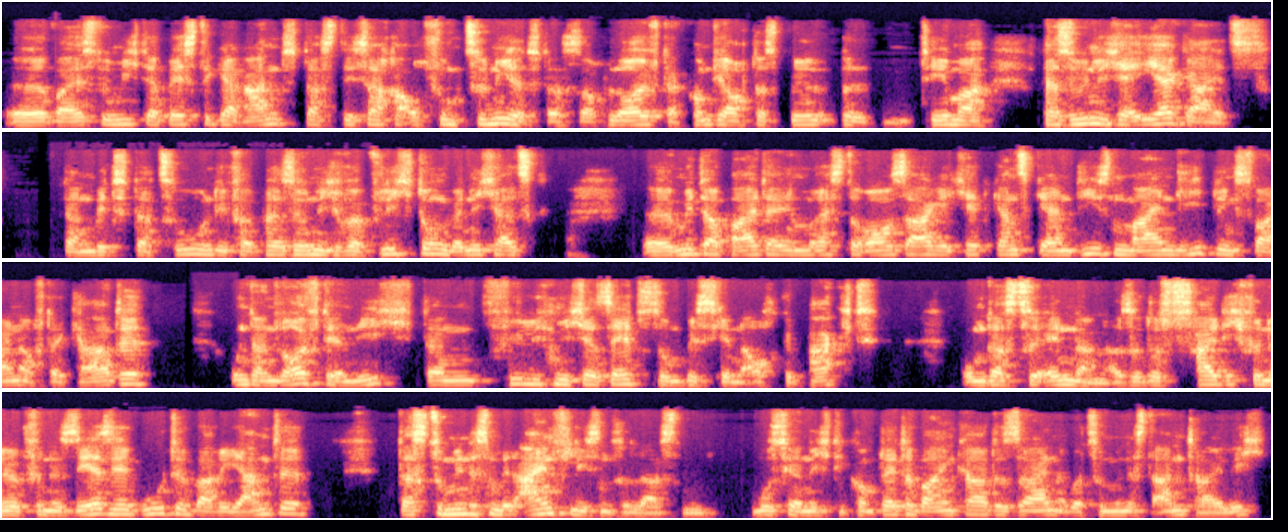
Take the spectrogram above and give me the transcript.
äh, weil es für mich der beste Garant, dass die Sache auch funktioniert, dass es auch läuft. Da kommt ja auch das Thema persönlicher Ehrgeiz dann mit dazu und die persönliche Verpflichtung. Wenn ich als äh, Mitarbeiter im Restaurant sage, ich hätte ganz gern diesen meinen Lieblingswein auf der Karte, und dann läuft er nicht, dann fühle ich mich ja selbst so ein bisschen auch gepackt, um das zu ändern. Also das halte ich für eine, für eine sehr, sehr gute Variante, das zumindest mit einfließen zu lassen. Muss ja nicht die komplette Weinkarte sein, aber zumindest anteilig.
